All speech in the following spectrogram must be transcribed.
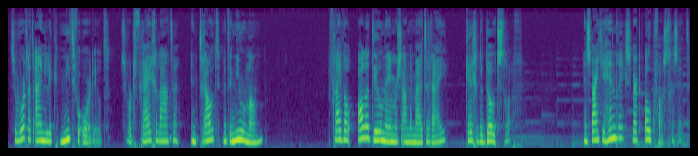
Ze wordt uiteindelijk niet veroordeeld. Ze wordt vrijgelaten en trouwt met een nieuwe man. Vrijwel alle deelnemers aan de muiterij kregen de doodstraf. En Zwaantje Hendricks werd ook vastgezet.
